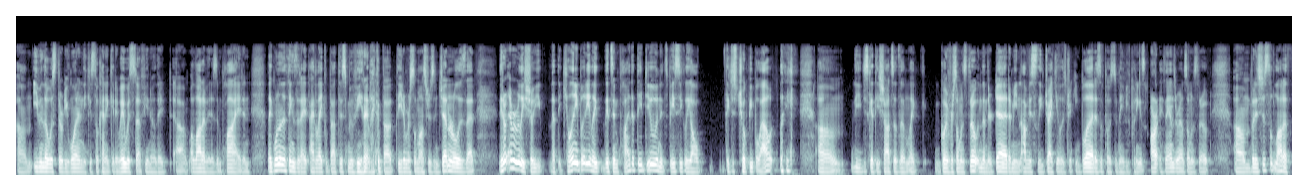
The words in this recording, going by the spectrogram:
um, even though it was 31 and you can still kind of get away with stuff you know they um, a lot of it is implied. And like one of the things that I, I like about this movie and i like about the universal monsters in general is that they don't ever really show you that they kill anybody. Like it's implied that they do. And it's basically all they just choke people out. Like, um, you just get these shots of them like going for someone's throat and then they're dead. I mean, obviously Dracula is drinking blood as opposed to maybe putting his, arm, his hands around someone's throat. Um, but it's just a lot of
